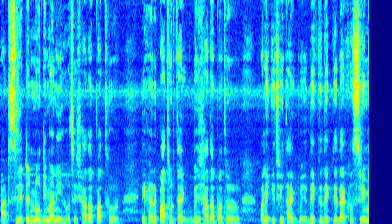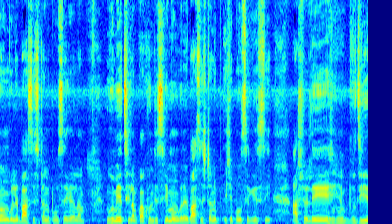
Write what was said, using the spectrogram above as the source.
আর সিলেটের নদী মানেই হচ্ছে সাদা পাথর। এখানে পাথর থাকবে, সাদা পাথর, অনেক কিছুই থাকবে। দেখতে দেখতে দেখো শ্রীমঙ্গলের বাস স্ট্যান্ডে পৌঁছে গেলাম। ঘুমিয়েছিলাম, কখন যে শ্রীমঙ্গলের বাস স্ট্যান্ডে এসে পৌঁছে গেছি, আসলে বুঝিয়ে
